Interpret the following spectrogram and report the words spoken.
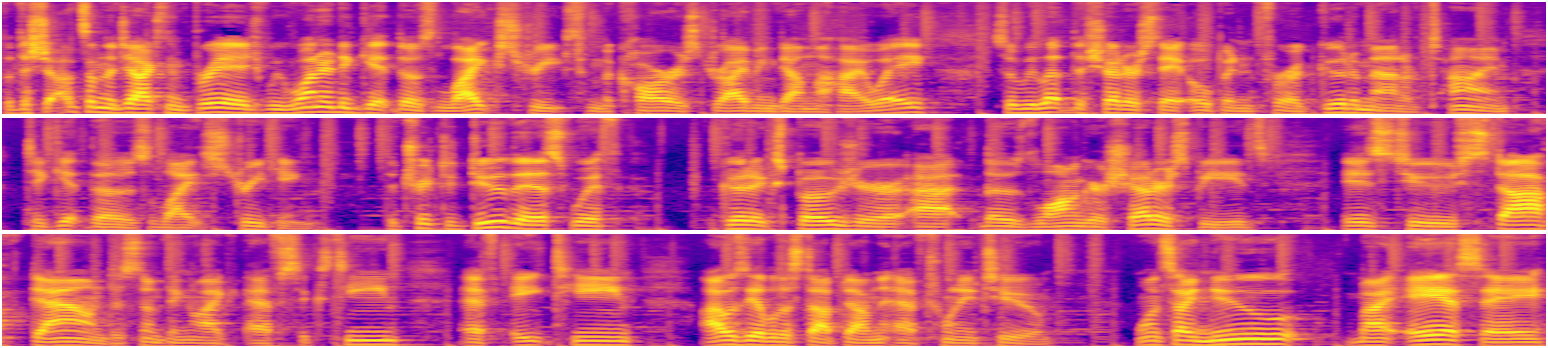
But the shots on the Jackson Bridge, we wanted to get those light streaks from the cars driving down the highway, so we let the shutter stay open for a good amount of time to get those light streaking. The trick to do this with good exposure at those longer shutter speeds is to stop down to something like f16, f18. I was able to stop down to f22. Once I knew my ASA,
